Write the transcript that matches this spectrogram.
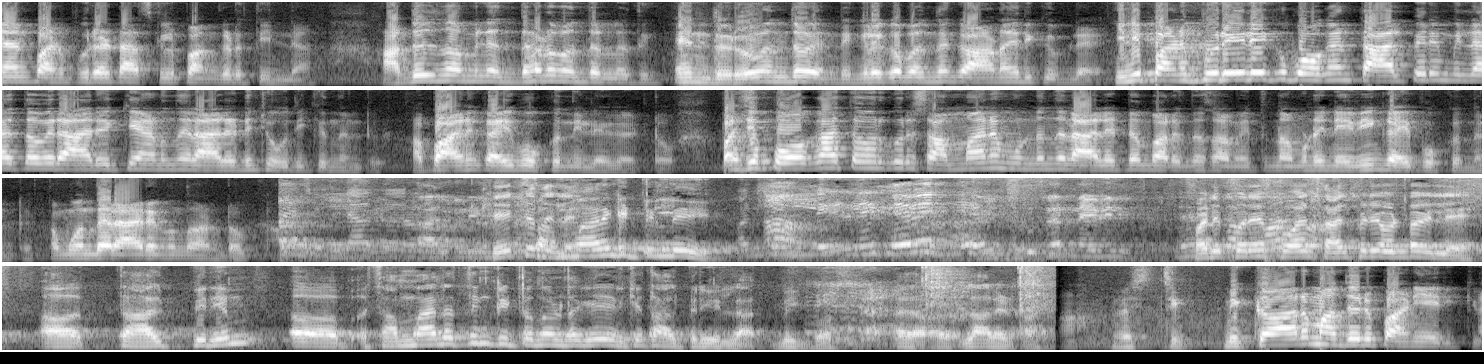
ഞാൻ പണിപ്പുര ടാസ്കിൽ പങ്കെടുത്തില്ല. അത് തമ്മിൽ എന്താണ് ബന്ധമുള്ളത്? എന്തോരോ എന്തോ എന്തെങ്കിലുമൊക്കെ ബന്ധം കാണാതിരിക്കും അല്ലേ ഇനി പണിപ്പുരയിലേക്ക് പോകാൻ താല്പര്യമില്ലാത്തവർ ആരൊക്കെയാണെന്ന് ലാലേട്ടൻ ചോദിക്കുന്നുണ്ട്. അപ്പൊ ആരും കൈ പൊക്കുന്നില്ല കേട്ടോ. പക്ഷെ പോകാത്തവർക്ക് ഒരു സമ്മാനം ഉണ്ടെന്ന് ലാലേട്ടൻ പറയുന്ന സമയത്ത് നമ്മുടെ നെവിയും കൈ പൊക്കുന്നുണ്ട്. നമുക്ക് എന്തായാലും ആരെങ്കിലും ഒന്ന് കണ്ടോ സമ്മാനം കിട്ടില്ലേ? പോകാൻ താല്പര്യം ഉണ്ടോ ഇല്ലേ താല്പര്യം ആ, സമ്മാനത്തിന് കിട്ടുന്നുണ്ടെങ്കിൽ എനിക്ക് താല്പര്യമില്ല ബിഗ് ബോസ് ലാലേട്ടൻ. ലാലേട്ട മിക്കവാറും അതൊരു പണിയായിരിക്കും.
